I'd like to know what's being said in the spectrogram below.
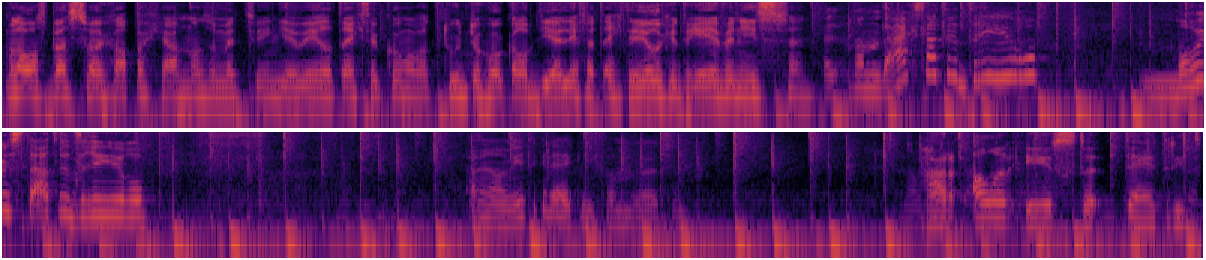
Maar dat was best wel grappig ja, om dan zo met twee in die wereld terecht te komen. Wat toen toch ook al op die leeftijd echt heel gedreven is. Eh, Vandaag staat er 3 uur op. Morgen staat er 3 uur op. En dan weet ik het eigenlijk niet van buiten. En dan Haar allereerste tijdrit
